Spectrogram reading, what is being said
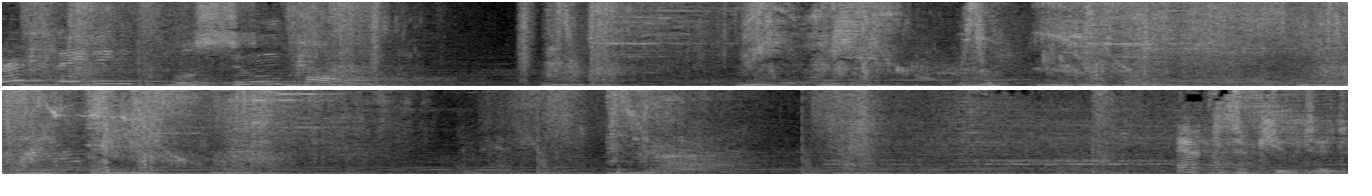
Turret plating will soon fall. Executed.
